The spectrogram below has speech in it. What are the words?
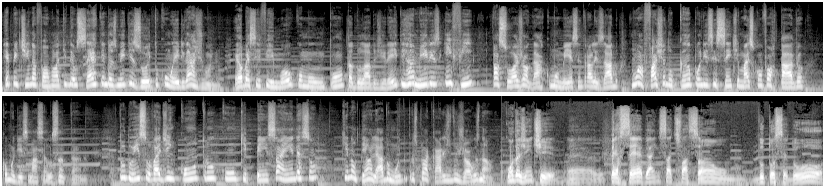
repetindo a fórmula que deu certo em 2018 com Edgar Júnior. Elber se firmou como um ponta do lado direito e Ramires, enfim, passou a jogar como meia centralizado numa faixa do campo onde se sente mais confortável como disse Marcelo Santana. Tudo isso vai de encontro com o que pensa Anderson, que não tem olhado muito para os placares dos jogos, não. Quando a gente é, percebe a insatisfação do torcedor,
